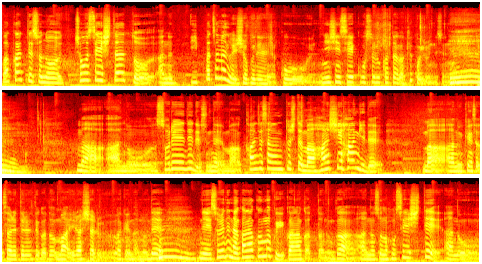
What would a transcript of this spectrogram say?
分かってその調整した後あの一発目の移植でこう妊娠成功する方が結構いるんですよね。えまあ、あのそれでですね、まあ、患者さんとしてはまあ半信半疑で、まあ、あの検査されてるって方まあいらっしゃるわけなので,、うん。でそれでなかなかうまくいかなかったのがあのその補正してあの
